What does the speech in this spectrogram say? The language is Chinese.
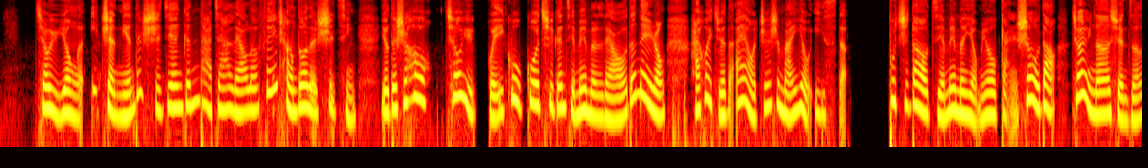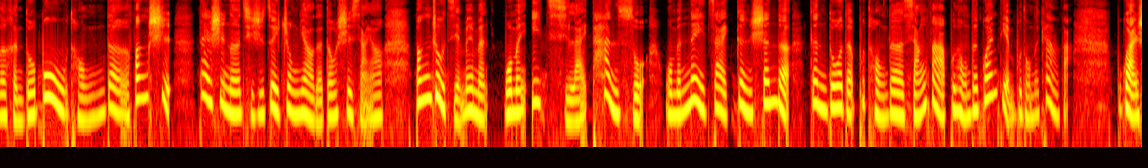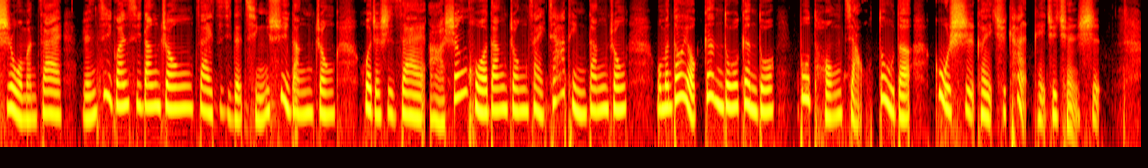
秋雨用了一整年的时间跟大家聊了非常多的事情。有的时候，秋雨回顾过去跟姐妹们聊的内容，还会觉得，哎呦，真是蛮有意思的。不知道姐妹们有没有感受到，秋雨呢选择了很多不同的方式，但是呢，其实最重要的都是想要帮助姐妹们，我们一起来探索我们内在更深的、更多的不同的想法、不同的观点、不同的看法。不管是我们在人际关系当中，在自己的情绪当中，或者是在啊生活当中，在家庭当中，我们都有更多更多。不同角度的故事可以去看，可以去诠释。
